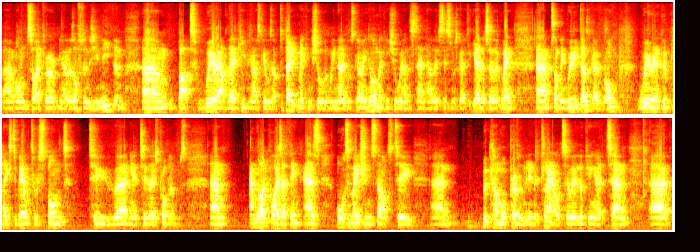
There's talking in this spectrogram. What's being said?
um, on site for you know as often as you need them. Um, but we're out there keeping our skills up to date, making sure that we know what's going on, making sure we understand how those systems go together, so that when um, something really does go wrong, we're in a good place to be able to respond to uh, you know to those problems. And likewise, I think as automation starts to um, become more prevalent in the cloud, so we're looking at um, uh,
